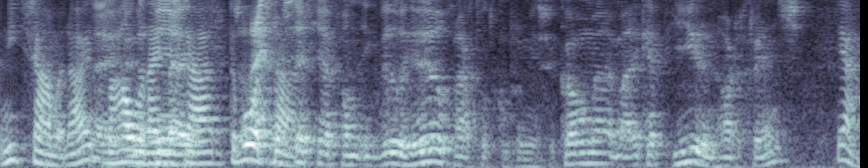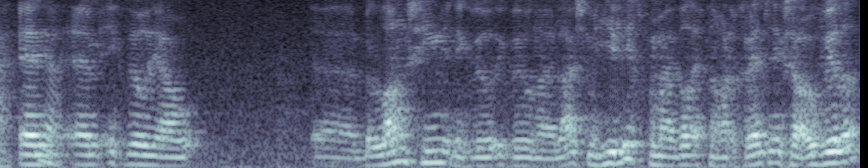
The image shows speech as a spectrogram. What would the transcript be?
niet samen uit, Nee, behalve en dat dan je vind jij- elkaar te Dus woord staat. zeg jij van, ik wil heel graag tot compromissen komen, maar ik heb hier een harde grens. Ja, En ja. ehm, ik wil jouw eh, belang zien en ik wil, ik wil naar je luisteren. Maar hier ligt voor mij wel echt een harde grens. En ik zou ook willen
